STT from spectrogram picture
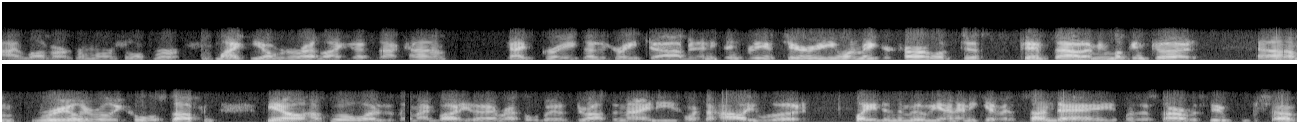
I love our commercial for Mikey over to redlightgoods.com. Guy's great, does a great job, and anything for the interior you want to make your car look just pimped out. I mean, looking good. Um, really, really cool stuff. And you know, how cool was it that my buddy that I wrestled with throughout the 90s went to Hollywood, played in the movie on any given Sunday, was a star of a super, uh,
